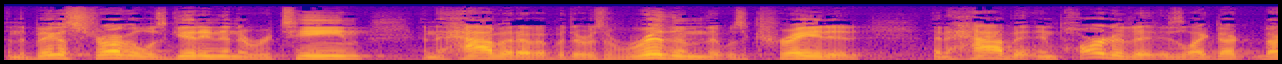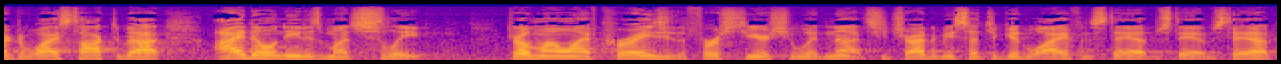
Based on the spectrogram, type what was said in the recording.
And the biggest struggle was getting in the routine and the habit of it, but there was a rhythm that was created and a habit. And part of it is like Dr. Weiss talked about, I don't need as much sleep. Drove my wife crazy. The first year she went nuts. She tried to be such a good wife and stay up and stay up and stay up.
